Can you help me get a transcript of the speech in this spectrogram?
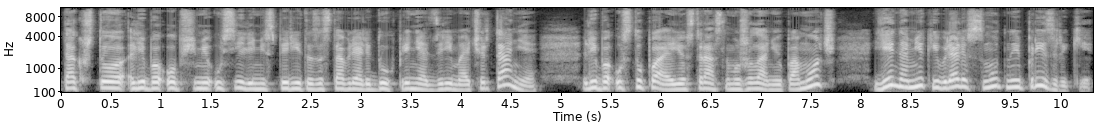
так что либо общими усилиями спирита заставляли дух принять зримые очертания, либо, уступая ее страстному желанию помочь, ей на миг являлись смутные призраки,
